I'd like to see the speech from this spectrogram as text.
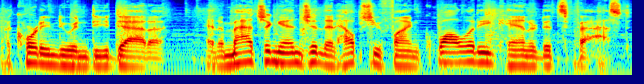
according to Indeed data, and a matching engine that helps you find quality candidates fast.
